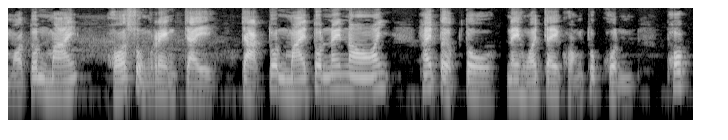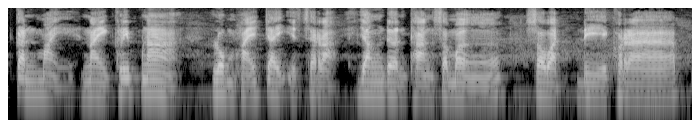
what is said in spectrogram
หมอต้นไม้ขอส่งแรงใจจากต้นไม้ต้นน้อยๆ ให้เติบโตในหัวใจของทุกคน พบกันใหม่ในคลิปหน้า ลมหายใจอิสระยังเดินทางเสมอ สวัสดีครับ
